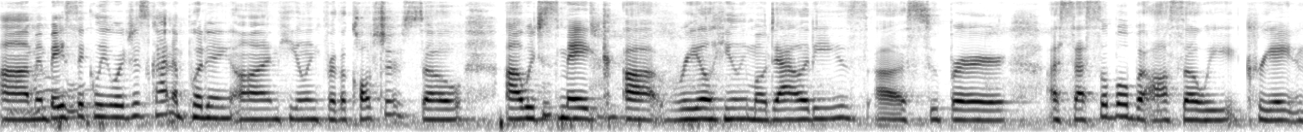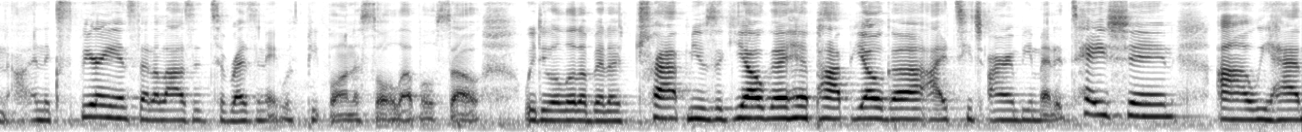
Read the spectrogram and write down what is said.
Um, and basically, we're just kind of putting on healing for the culture. So uh, we just make uh, real healing modalities uh, super accessible, but also we create an, an experience that allows it to resonate with people on a soul level. So we do a little bit of trap music yoga, hip hop yoga. I teach R&B meditation. Uh, we have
